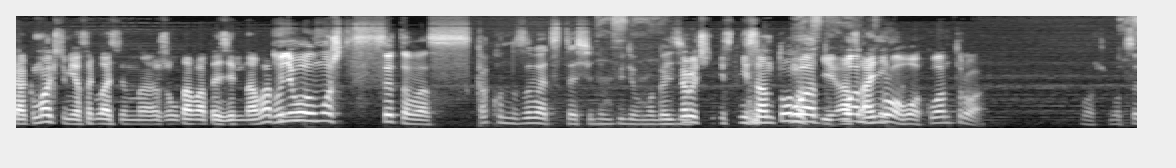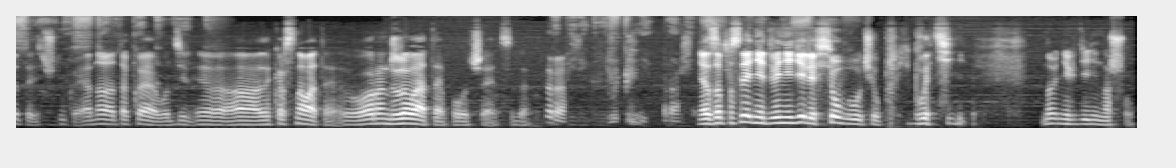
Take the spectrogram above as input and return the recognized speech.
Как максимум я согласен на желтовато-зеленоватый. Ну у него, может, с этого, с- как он называется-то, я сегодня видел в магазине. Короче, не, не с Куан- Антоновский, а с они- Куантро, во, Куантро. Вот, вот с этой штукой. Она такая вот зель- э, а, красноватая, оранжеватая получается, да. Хорошо. Хорошо. Я за последние две недели все выучил про еблатини, но нигде не нашел.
